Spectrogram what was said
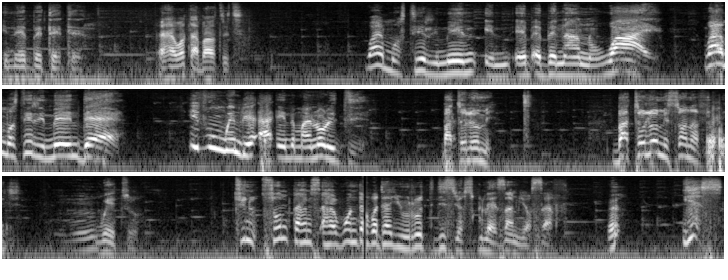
in Ebetete. Uh, what about it? Why must he remain in Eb- Ebenano? Why? Why must he remain there? Even when they are in the minority. Bartholomew. Bartholomew, son of village. Wait, oh. Do you know, sometimes I wonder whether you wrote this your school exam yourself. Eh? Yes.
